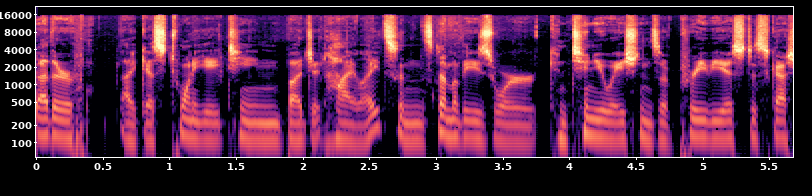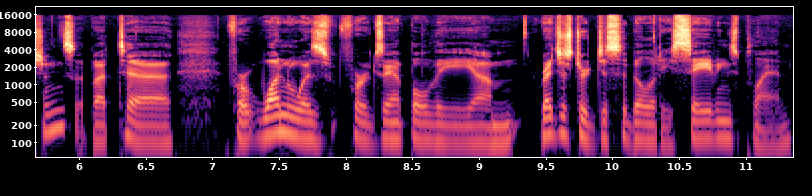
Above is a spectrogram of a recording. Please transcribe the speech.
other, I guess, 2018 budget highlights, and some of these were continuations of previous discussions. But uh, for one was, for example, the um, registered disability savings plan.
